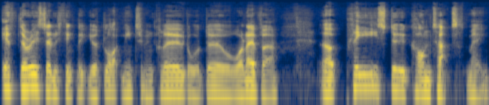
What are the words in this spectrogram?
if there is anything that you'd like me to include or do or whatever, uh, please do contact me.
